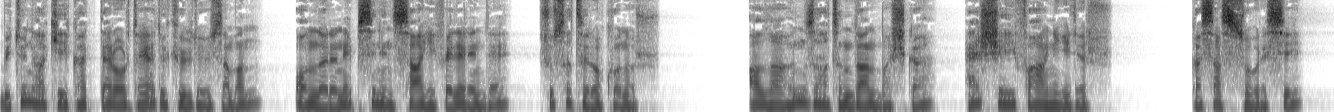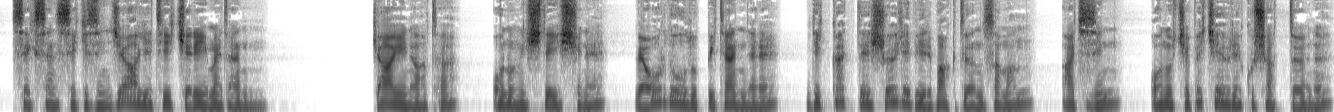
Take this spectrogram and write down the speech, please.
Bütün hakikatler ortaya döküldüğü zaman onların hepsinin sahifelerinde şu satır okunur. Allah'ın zatından başka her şey fanidir. Kasas suresi 88. ayeti kerimeden kainata, onun işleyişine ve orada olup bitenlere dikkatle şöyle bir baktığın zaman aczin onu çepeçevre kuşattığını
